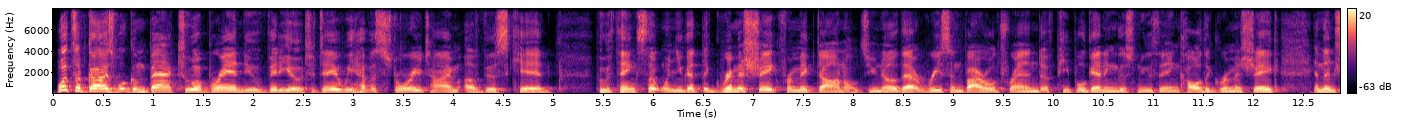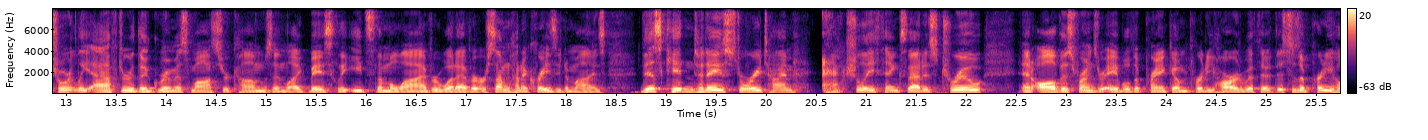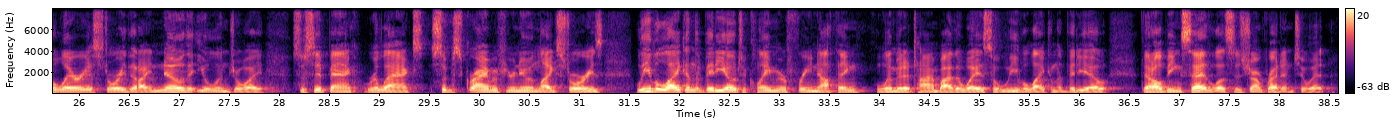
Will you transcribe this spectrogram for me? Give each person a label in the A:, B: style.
A: What's up, guys? Welcome back to a brand new video. Today we have a story time of this kid who thinks that when you get the Grimace Shake from McDonald's, you know that recent viral trend of people getting this new thing called the Grimace Shake, and then shortly after the Grimace monster comes and like basically eats them alive or whatever, or some kind of crazy demise. This kid in today's story time actually thinks that is true, and all of his friends are able to prank him pretty hard with it. This is a pretty hilarious story that I know that you'll enjoy. So sit back, relax, subscribe if you're new and like stories. Leave a like on the video to claim your free nothing. Limited time, by the way, so leave a like on the video. That all being said, let's just jump right into it.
